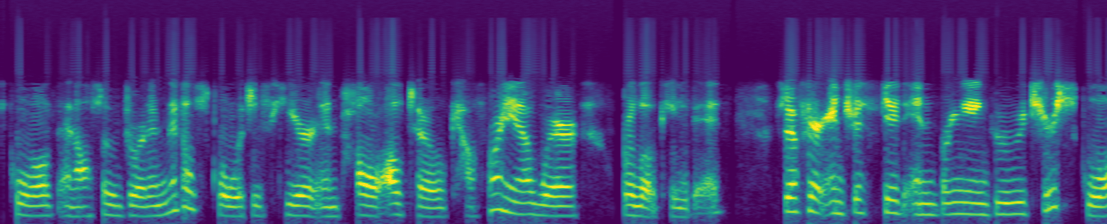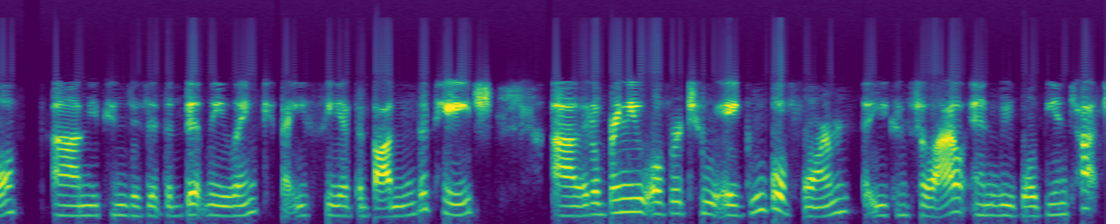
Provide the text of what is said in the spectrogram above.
Schools and also Jordan Middle School, which is here in Palo Alto, California, where we're located. So if you're interested in bringing Gooru to your school, um, you can visit the bit.ly link that you see at the bottom of the page. Uh, it'll bring you over to a Google form that you can fill out and we will be in touch.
